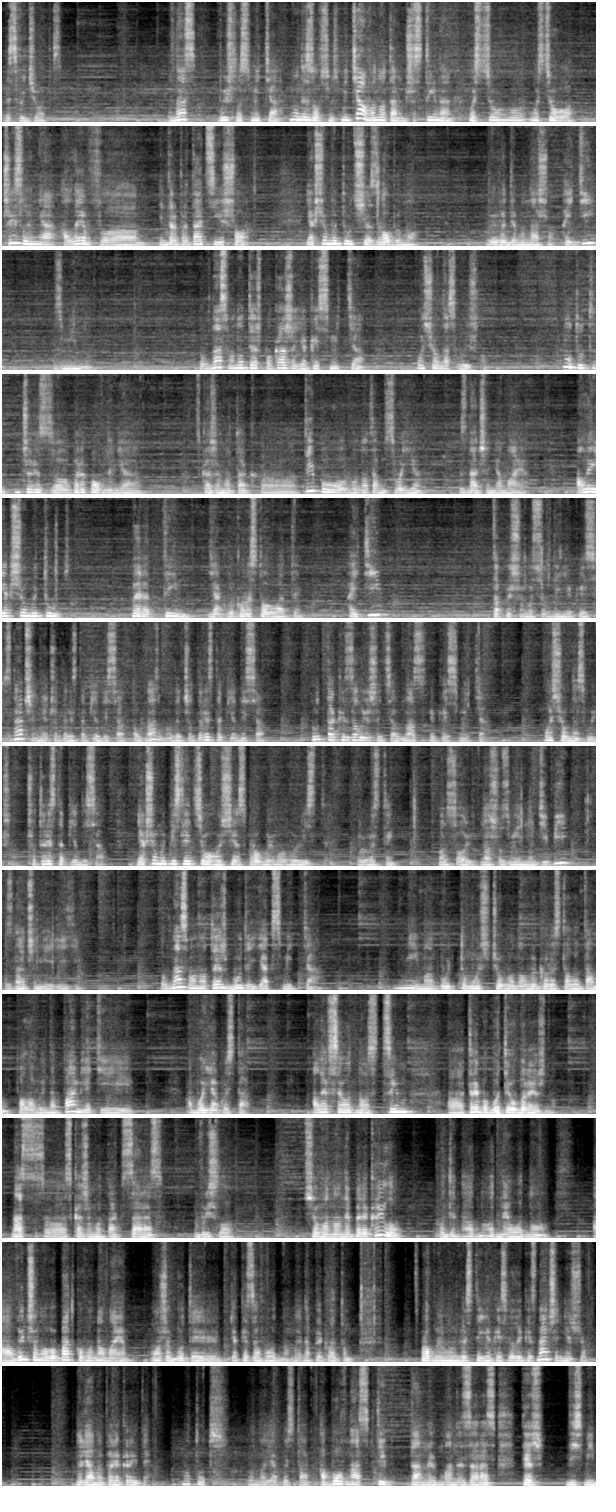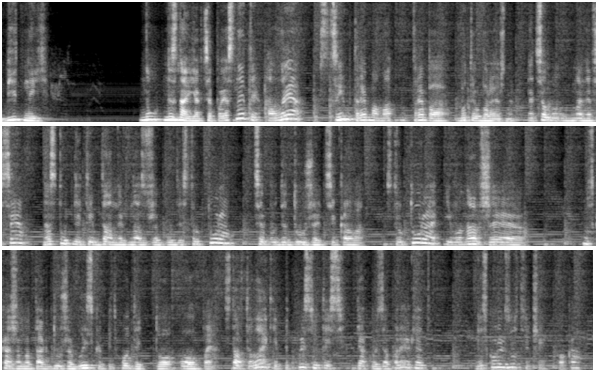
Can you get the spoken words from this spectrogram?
висвічуватись. В нас вийшло сміття. Ну, не зовсім сміття, воно там частина ось цього, ось цього числення, але в е, інтерпретації short. Якщо ми тут ще зробимо, виведемо нашу IT зміну, то в нас воно теж покаже якесь сміття. Ось що в нас вийшло. Ну, тут через е, переповнення, скажімо так, е, типу, воно там своє значення має. Але якщо ми тут перед тим, як використовувати IT, запишемо сюди якесь значення 450, то в нас буде 450. Тут так і залишиться в нас якесь сміття. Ось що в нас вийшло. 450. Якщо ми після цього ще спробуємо вивести, вивести в консоль нашу змінну DB, значення її, то в нас воно теж буде як сміття. Ні, мабуть, тому що воно використало там половина пам'яті або якось так. Але все одно з цим е, треба бути обережно. Нас, е, скажімо так, зараз вийшло, що воно не перекрило один, одне одного, а в іншому випадку воно має, може бути яке завгодно. Ми, наприклад, там, спробуємо ввести якесь велике значення, щоб нулями перекрити. Ну тут воно якось так. Або в нас тип даних в мене зараз теж 8-бітний. Ну, не знаю, як це пояснити, але з цим треба, треба бути обережним. На цьому в мене все. Наступний тип даних в нас вже буде структура. Це буде дуже цікава структура, і вона вже, ну скажімо так, дуже близько підходить до ООП. Ставте лайки, підписуйтесь. Дякую за перегляд. До скорих зустрічей. Пока.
